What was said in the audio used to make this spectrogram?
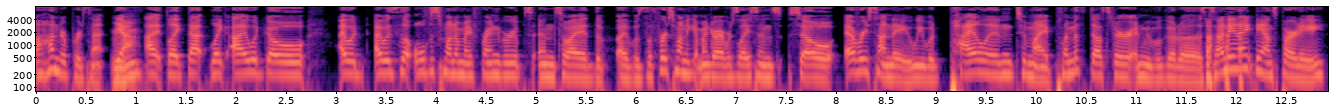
a hundred percent. Yeah, I like that. Like I would go. I would. I was the oldest one of my friend groups, and so I had the. I was the first one to get my driver's license. So every Sunday we would pile into my Plymouth Duster, and we would go to a Sunday night dance party.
